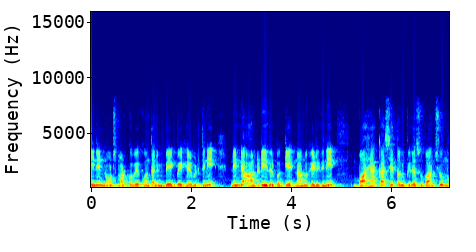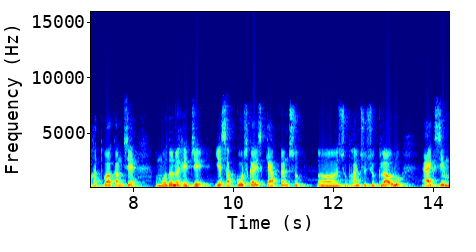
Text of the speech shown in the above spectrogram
ಏನೇನು ನೋಟ್ಸ್ ಮಾಡ್ಕೋಬೇಕು ಅಂತ ನಿಮ್ಗೆ ಬೇಗ ಬೇಗ ಹೇಳಿಬಿಡ್ತೀನಿ. ನಿನ್ನೆ ಆಲ್ರೆಡಿ ಇದ್ರ ಬಗ್ಗೆ ನಾನು ಹೇಳಿದ್ದೀನಿ. ಬಾಹ್ಯಾಕಾಶ ತಲುಪಿದ ಶುಭಾಂಶು ಮಹತ್ವಾಕಾಂಕ್ಷೆ, ಮೊದಲ ಹೆಜ್ಜೆ. ಎಸ್ ಅಫ್ಕೋರ್ಸ್ ಗೈಸ್ ಕ್ಯಾಪ್ಟನ್ ಸು ಶುಭಾಂಶು ಶುಕ್ಲಾ ಅವರು ಆಕ್ಸಿಮ್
